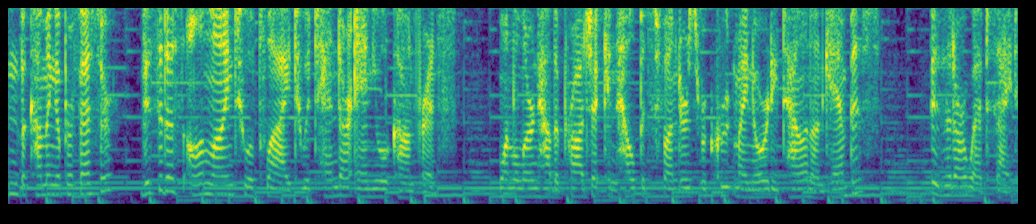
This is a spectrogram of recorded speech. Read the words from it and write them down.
in becoming a professor? Visit us online to apply to attend our annual conference. Want to learn how the project can help its funders recruit minority talent on campus? Visit our website.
